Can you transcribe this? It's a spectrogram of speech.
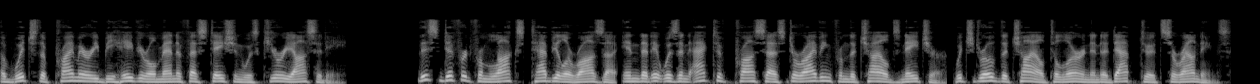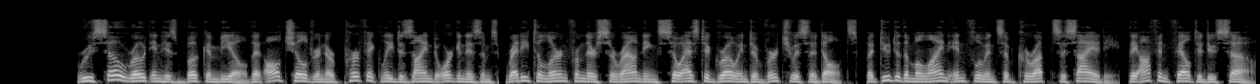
of which the primary behavioral manifestation was curiosity. This differed from Locke's tabula rasa in that it was an active process deriving from the child's nature, which drove the child to learn and adapt to its surroundings. Rousseau wrote in his book Émile that all children are perfectly designed organisms, ready to learn from their surroundings so as to grow into virtuous adults, but due to the malign influence of corrupt society, they often fail to do so.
